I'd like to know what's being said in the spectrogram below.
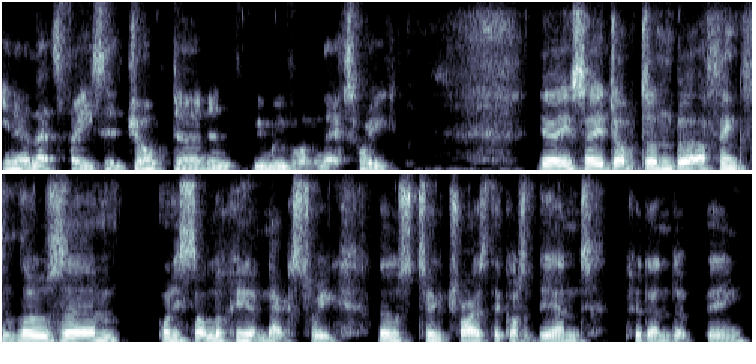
you know, let's face it, job done, and we move on next week. Yeah, you say job done, but I think that those um, when you start looking at next week, those two tries they got at the end could end up being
